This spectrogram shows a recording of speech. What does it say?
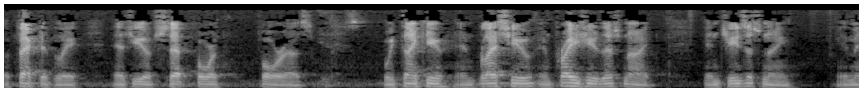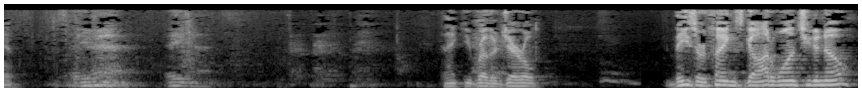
effectively as you have set forth for us. Yes. We thank you and bless you and praise you this night. In Jesus' name, amen. Amen. Amen. Thank you, Brother Gerald. These are things God wants you to know,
